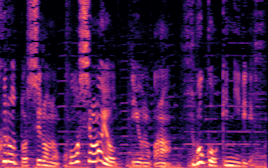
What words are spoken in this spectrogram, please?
黒と白の格子模様っていうのかな。すごくお気に入りです。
